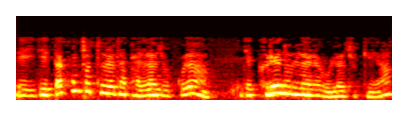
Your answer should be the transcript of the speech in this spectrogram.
네, 이제 땅콩버터를 다 발라줬고요. 이제 그래놀라를 올려줄게요.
